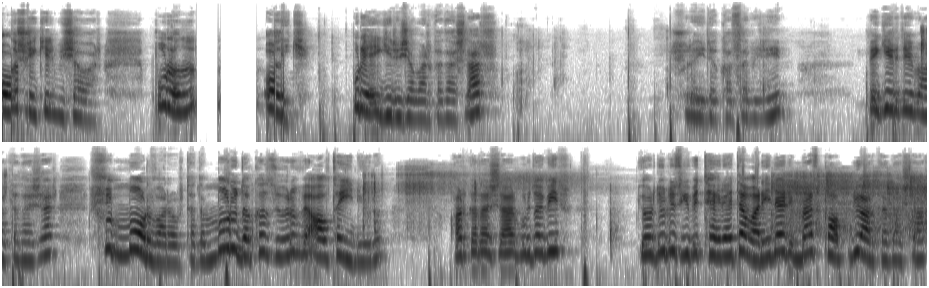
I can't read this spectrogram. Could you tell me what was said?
orada şekil bir şey var. Buranın orada. Buraya gireceğim arkadaşlar. Şurayı da kasabileyim. Ve girdiğim arkadaşlar şu mor var ortada. Moru da kazıyorum ve alta iniyorum. Arkadaşlar burada bir gördüğünüz gibi TRT var. İner inmez patlıyor arkadaşlar.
